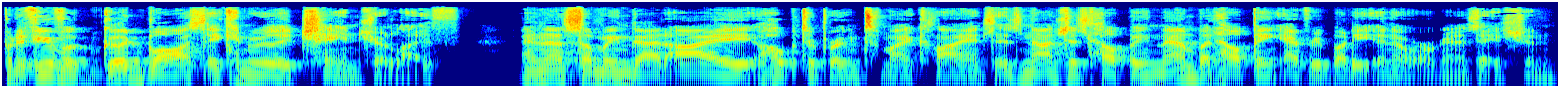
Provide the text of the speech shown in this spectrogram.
But if you have a good boss, it can really change your life. And that's something that I hope to bring to my clients is not just helping them, but helping everybody in their organization.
